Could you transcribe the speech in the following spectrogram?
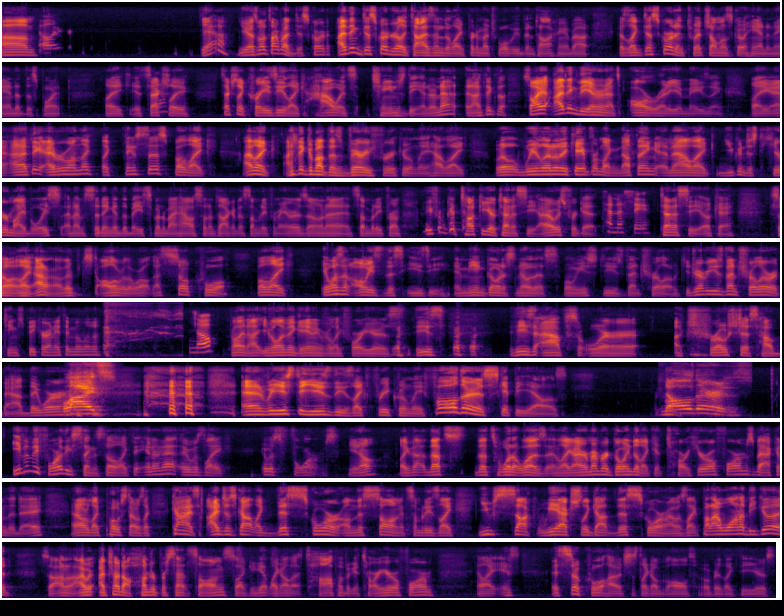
Um, yeah, you guys want to talk about Discord? I think Discord really ties into like pretty much what we've been talking about because like Discord and Twitch almost go hand in hand at this point. Like it's Yeah. actually it's actually crazy like how it's changed the internet, and I think the, so. I, I think the internet's already amazing. Like, and I think everyone like like thinks this, but like I like I think about this very frequently. How like well we literally came from like nothing, and now like you can just hear my voice, and I'm sitting in the basement of my house, and I'm talking to somebody from Arizona and somebody from are you from Kentucky or Tennessee? I always forget. Tennessee. Tennessee. Okay. So like I don't know, they're just all over the world. That's so cool. But like it wasn't always this easy. And me and Goatus know this when we used to use Ventrilo. Did you ever use Ventrilo or TeamSpeak or anything, Moolinda? Nope. Probably not. You've only been gaming for like four years. These these apps were atrocious how bad they were. Lies. and we used to use these like frequently. Folders, Skippy yells. No, Folders. even before these things though, like the internet, it was like it was forums, you know? Like that that's that's what it was. And like I remember going to like Guitar Hero forums back in the day and I would like post I was like, "Guys, I just got like this score on this song." And somebody's like, "You suck. We actually got this score." I was like, "But I want to be good." So I don't know. I, I tried 100% songs so I could get like on the top of a Guitar Hero forum. And like it's it's so cool how it's just like evolved over like the years.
